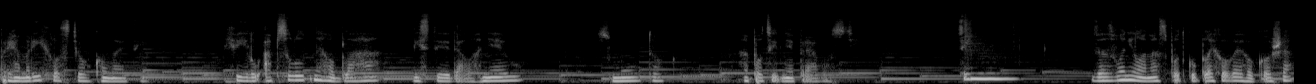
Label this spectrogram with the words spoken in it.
priam rýchlosťou kométy. Chvíľu absolútneho blaha vystriedal hnev, smútok a pocit neprávosti. Cing! Zazvonila na spodku plechového koša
